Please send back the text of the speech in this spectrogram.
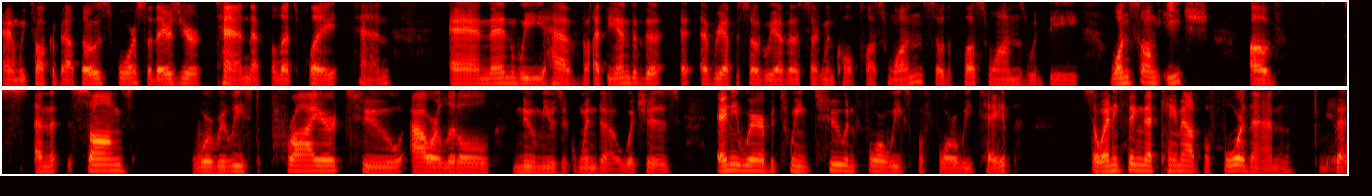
and we talk about those four. So there's your 10 that's the let's play 10 and then we have at the end of the every episode we have a segment called plus ones. So the plus ones would be one song each of and the songs were released prior to our little new music window which is anywhere between two and four weeks before we tape so anything that came out before then Can be a that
